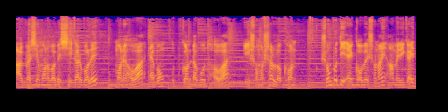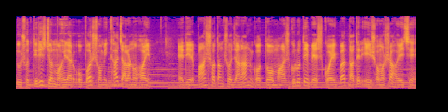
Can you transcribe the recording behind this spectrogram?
আগ্রাসী মনোভাবের শিকার বলে মনে হওয়া এবং উৎকণ্ঠাবোধ হওয়া এই সমস্যার লক্ষণ। সম্প্রতি এক গবেষণায় আমেরিকায় দুশো জন মহিলার ওপর সমীক্ষা চালানো হয়। এদের পাঁচ শতাংশ জানান, গত মাসগুলোতে বেশ কয়েকবার তাদের এই সমস্যা হয়েছে।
